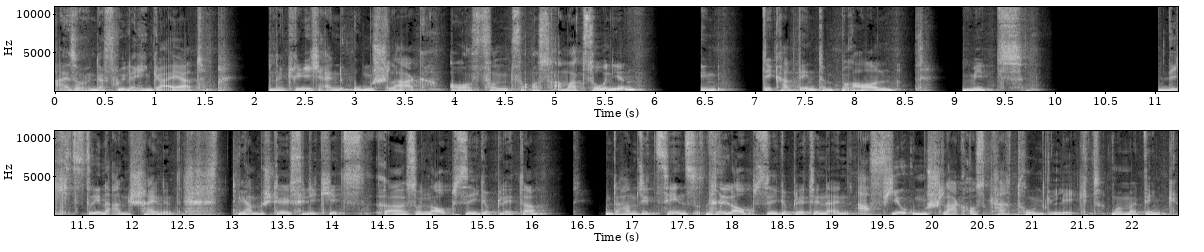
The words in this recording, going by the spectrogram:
Also in der Früh dahin geeiert. Und dann kriege ich einen Umschlag auf, von, aus Amazonien in dekadentem Braun mit nichts drin anscheinend. Wir haben bestellt für die Kids äh, so Laubsägeblätter und da haben sie zehn Laubsägeblätter in einen A4-Umschlag aus Karton gelegt, wo man denkt,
